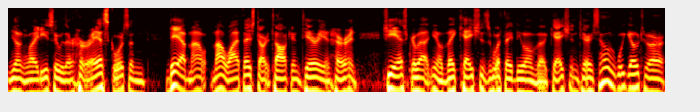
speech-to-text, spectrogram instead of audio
young ladies who were their, her escorts, and Deb, my my wife, they started talking Terry and her, and she asked her about you know vacations and what they do on vacation. Terry said, "Oh, we go to our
